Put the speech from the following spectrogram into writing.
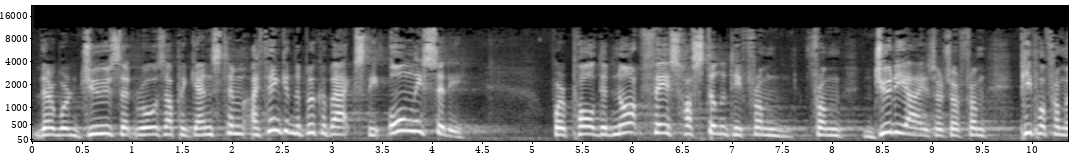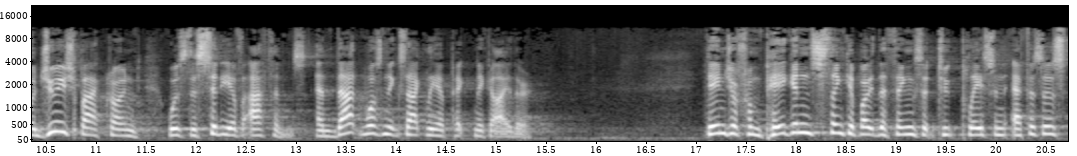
there were Jews that rose up against him. I think in the book of Acts, the only city where Paul did not face hostility from, from Judaizers or from people from a Jewish background was the city of Athens. And that wasn't exactly a picnic either. Danger from pagans. Think about the things that took place in Ephesus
